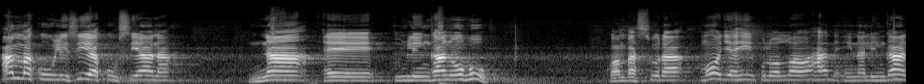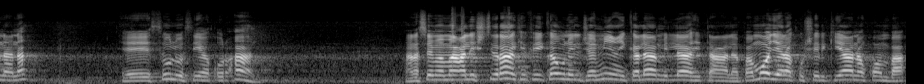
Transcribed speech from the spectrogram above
ama kuulizia kuhusiana na e, mlingano huu kwamba sura moja hii kul wallahu ahad inalingana na e, thuluthi ya Qur'an. Anasema maa alishtiraki fi kauni aljamii kalami llahi taala pamoja na kushirikiana kwamba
